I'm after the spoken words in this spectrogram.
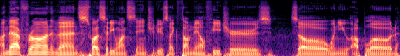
on that front, and then Saswata said he wants to introduce like thumbnail features. So when you upload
